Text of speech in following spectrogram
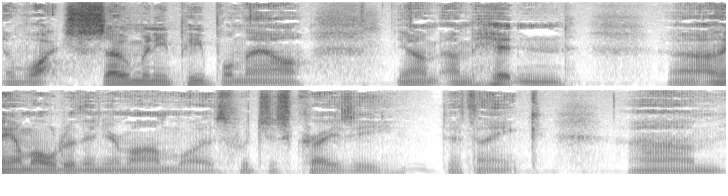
I've watched so many people now. You know, I'm, I'm hitting. Uh, I think I'm older than your mom was, which is crazy to think. Um,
